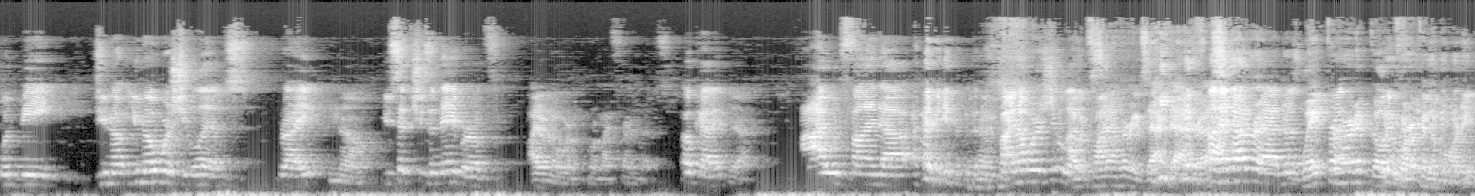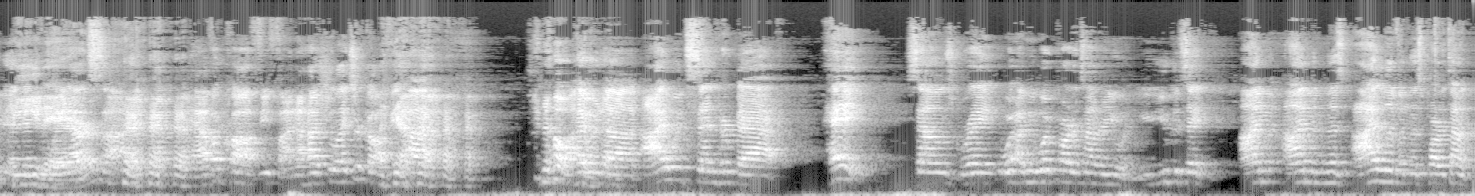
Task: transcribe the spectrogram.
would be: Do you know you know where she lives, right? No. You said she's a neighbor of. I don't know where, where my friend lives. Okay, Yeah. I would find out. I mean, find out where she lives. I would find out her exact address. find out her address. Wait for her to go to work in the morning. Be there. Wait outside. have a coffee. Find out how she likes her coffee. Uh, No, I would. Uh, I would send her back. Hey, sounds great. I mean, what part of town are you in? You, you could say, I'm. I'm in this. I live in this part of town.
